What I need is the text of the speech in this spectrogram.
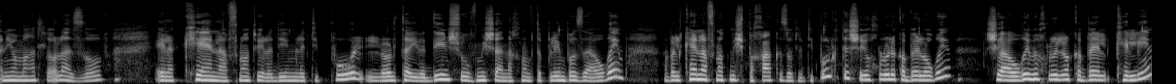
אני אומרת לא לעזוב, אלא כן להפנות ילדים לטיפול, לא את הילדים, שוב, מי שאנחנו מטפלים בו זה ההורים, אבל כן להפנות משפחה כזאת לטיפול, כדי שיוכלו לקבל הורים, שההורים יוכלו לקבל כלים,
